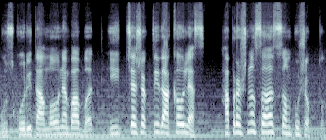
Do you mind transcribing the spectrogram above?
घुसखोरी थांबवण्याबाबत ही इच्छाशक्ती दाखवल्यास हा प्रश्न सहज संपू शकतो.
